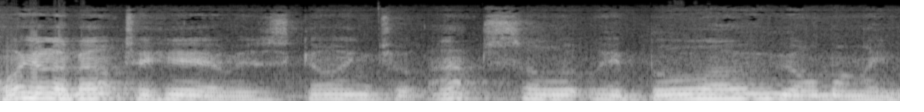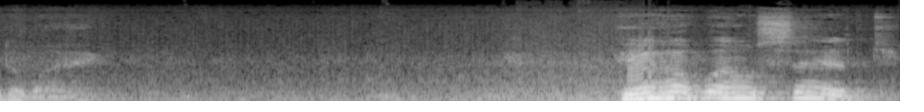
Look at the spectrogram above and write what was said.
What you're about to hear is going to absolutely blow your mind away. You have well said,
